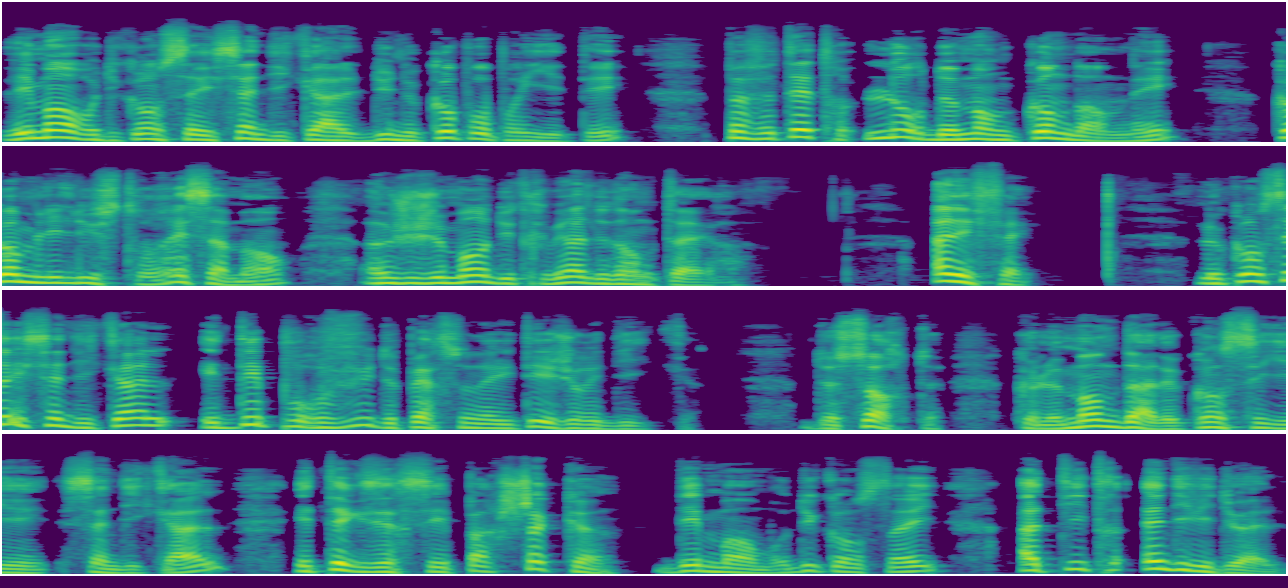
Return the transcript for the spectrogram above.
les membres du conseil syndical d'une copropriété peuvent être lourdement condamnés, comme l'illustre récemment un jugement du tribunal de Nanterre. En effet, le conseil syndical est dépourvu de personnalité juridique, de sorte que le mandat de conseiller syndical est exercé par chacun des membres du conseil à titre individuel.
